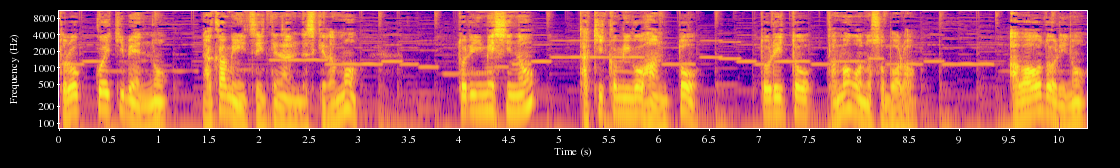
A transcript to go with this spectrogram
トロッコ駅弁の中身についてなんですけども、鶏飯の炊き込みご飯と鶏と卵のそぼろ、阿波踊りの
